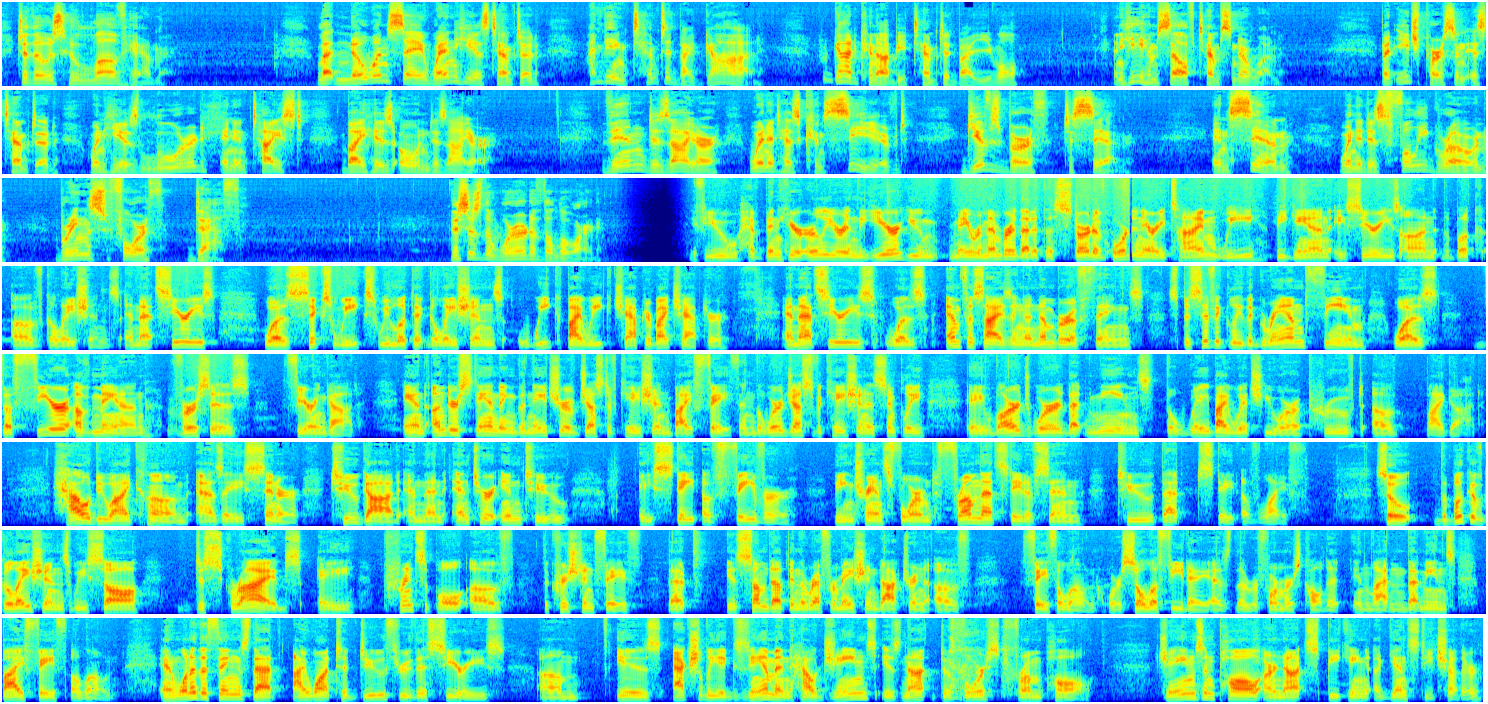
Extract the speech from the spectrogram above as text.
to those who love him. Let no one say when he is tempted, I'm being tempted by God. For God cannot be tempted by evil, and he himself tempts no one. But each person is tempted when he is lured and enticed by his own desire. Then desire, when it has conceived, gives birth to sin. And sin, when it is fully grown, brings forth death. This is the word of the Lord. If you have been here earlier in the year, you may remember that at the start of ordinary time, we began a series on the book of Galatians. And that series was six weeks. We looked at Galatians week by week, chapter by chapter. And that series was emphasizing a number of things. Specifically, the grand theme was the fear of man versus fearing God and understanding the nature of justification by faith. And the word justification is simply a large word that means the way by which you are approved of by God. How do I come as a sinner to God and then enter into a state of favor, being transformed from that state of sin to that state of life? So, the book of Galatians, we saw, describes a principle of the Christian faith that is summed up in the Reformation doctrine of faith alone, or sola fide, as the reformers called it in Latin. That means by faith alone. And one of the things that I want to do through this series um, is actually examine how James is not divorced from Paul. James and Paul are not speaking against each other,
